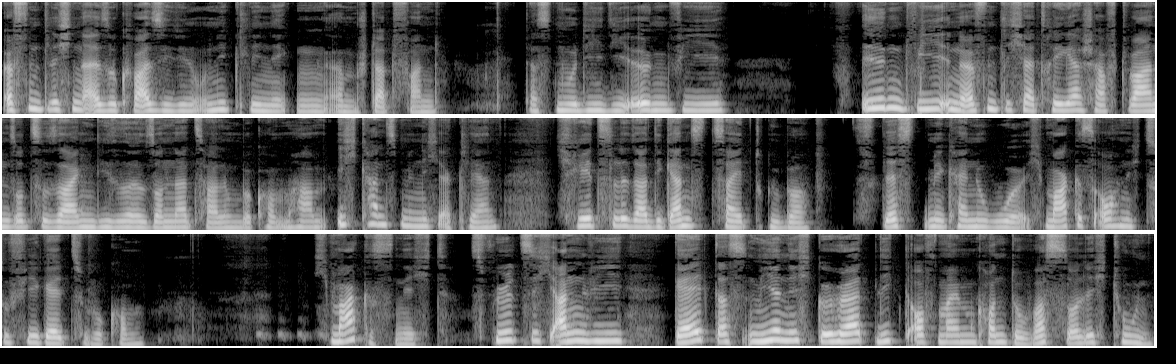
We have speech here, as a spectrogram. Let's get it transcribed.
öffentlichen, also quasi den Unikliniken ähm, stattfand. Dass nur die, die irgendwie irgendwie in öffentlicher Trägerschaft waren, sozusagen diese Sonderzahlung bekommen haben. Ich kann es mir nicht erklären. Ich rätsele da die ganze Zeit drüber. Lässt mir keine Ruhe. Ich mag es auch nicht, zu viel Geld zu bekommen. Ich mag es nicht. Es fühlt sich an wie Geld, das mir nicht gehört, liegt auf meinem Konto. Was soll ich tun?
